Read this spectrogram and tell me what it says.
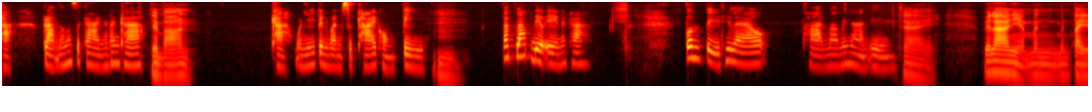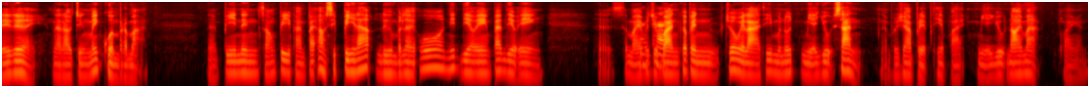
ค่ะ กราบนมัสการกันท่านคะเยี่ยมบาน ค่ะ วันนี้เป็นวันสุดท้ายของปีแป๊บๆเดียวเองนะคะ ต้นปีที่แล้วผ่านมาไม่นานเอง ใช่ เวลาเนี่ยมันมันไปเรื่อยๆนะเราจึงไม่ควรประมาทนะปีหนึ่งสองปีผ่านไปเอ้าสิปีแล้ว ลืมไปเลยโอ้นิดเดียวเองแป๊บเดียวเองนะสมัยปัจจุบันก็เป็นช่วงเวลาที่มนุษย์มีอายุสั้นนะพระเจ้าเปรียบเทียบไว้มีอายุน้อยมากว่าอย่างนั้น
